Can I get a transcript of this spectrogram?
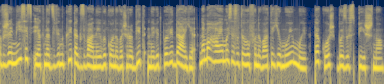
Вже місяць, як на дзвінки, так званий виконувач робіт не відповідає. Намагаємося зателефонувати йому і ми, також безуспішно.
